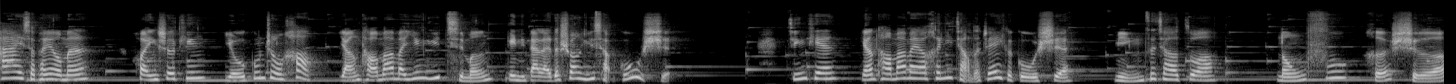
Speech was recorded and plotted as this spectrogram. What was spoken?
嗨，小朋友们，欢迎收听由公众号“杨桃妈妈英语启蒙”给你带来的双语小故事。今天，杨桃妈妈要和你讲的这个故事，名字叫做《农夫和蛇》。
